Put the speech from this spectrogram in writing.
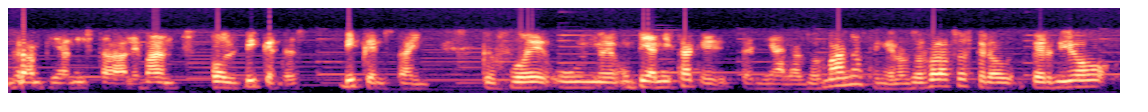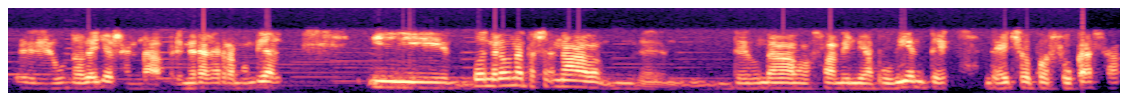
gran pianista alemán Paul Wittgenstein, que fue un, pianista que tenía las dos manos, tenía los dos brazos, pero perdió uno de ellos en la Primera Guerra Mundial. Y bueno, era una persona de una familia pudiente, de hecho por su casa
